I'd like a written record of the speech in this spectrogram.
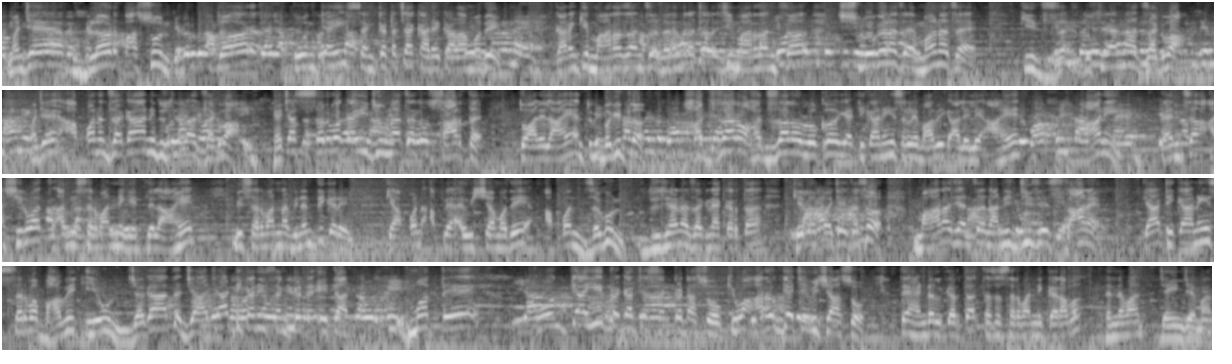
म्हणजे ब्लडपासून तर कोणत्याही संकटाच्या कार्यकाळामध्ये कारण की महाराजांचं नरेंद्राचार्यजी महाराजांचं स्लोगनच आहे म्हणच आहे की ज दुसऱ्यांना जगवा. म्हणजे आपण जगा आणि दुसऱ्याला जगवा. ह्याच्या सर्व काही जीवनाचा जो सार्थ आहे तो आलेला आहे. आणि तुम्ही बघितलं हजारो हजारो लोक या ठिकाणी सगळे भाविक आलेले आहेत. आणि त्यांचा आशीर्वाद आम्ही सर्वांनी घेतलेला आहे. मी सर्वांना विनंती करेल की आपण आपल्या आयुष्यामध्ये आपण जगून दुसऱ्यांना जगण्याकरता केलं पाहिजे. जसं महाराज यांचं नानीजी जे स्थान आहे त्या ठिकाणी सर्व भाविक येऊन जगात ज्या ज्या ठिकाणी संकट येतात मग ते कोणत्याही प्रकारचे संकट असो किंवा आरोग्याचे विषय असो ते हँडल करतात. तसं सर्वांनी करावं. धन्यवाद. जय हिंद जय महाराज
